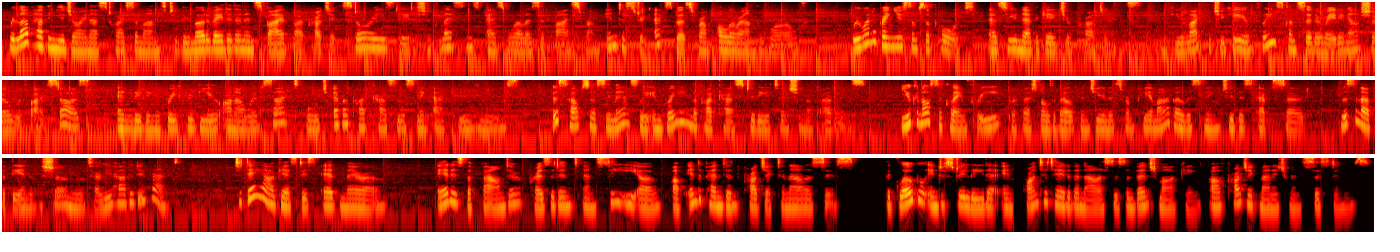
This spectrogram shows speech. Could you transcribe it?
We love having you join us twice a month to be motivated and inspired by project stories, leadership lessons, as well as advice from industry experts from all around the world. We want to bring you some support as you navigate your projects. If you like what you hear, please consider rating our show with five stars and leaving a brief review on our website or whichever podcast listening app you use. This helps us immensely in bringing the podcast to the attention of others. You can also claim free professional development units from PMI by listening to this episode. Listen up at the end of the show and we'll tell you how to do that. Today, our guest is Ed Merrow. Ed is the founder, president, and CEO of Independent Project Analysis, the global industry leader in quantitative analysis and benchmarking of project management systems.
